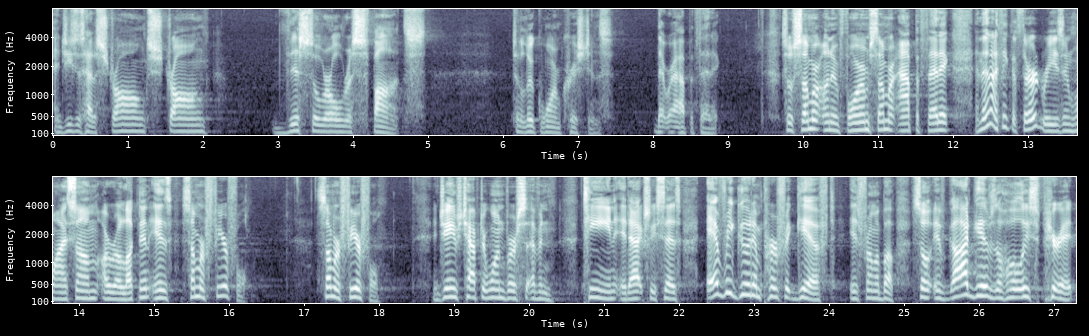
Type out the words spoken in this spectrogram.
And Jesus had a strong, strong, visceral response to lukewarm Christians that were apathetic. So some are uninformed, some are apathetic. And then I think the third reason why some are reluctant is some are fearful. Some are fearful. In James chapter 1 verse 17, it actually says, "Every good and perfect gift is from above. So if God gives the Holy Spirit,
